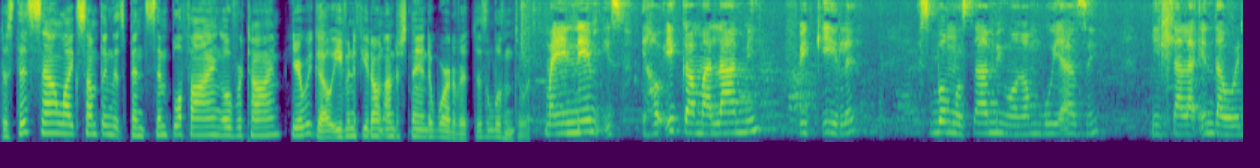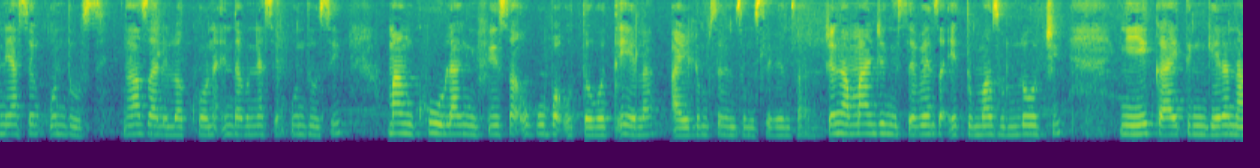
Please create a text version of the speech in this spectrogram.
Does this sound like something that's been simplifying over time? Here we go, even if you don't understand a word of it, just listen to it. My name is igama lami Fikile. Isibongo sami ngwakambuyazi. Ngihlala endaweni yasenkundusi. Ngazalelwa khona endaweni yasenkundusi. Mangikhula ngifisa ukuba udokotela ayilo umsebenzi engisebenzayo njengamanje ngisebenza edumazulu lodge ngiyiguide ngingena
